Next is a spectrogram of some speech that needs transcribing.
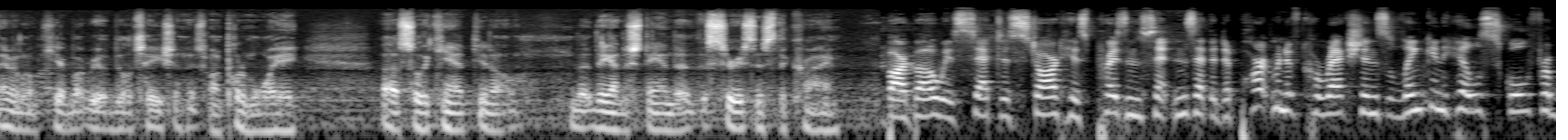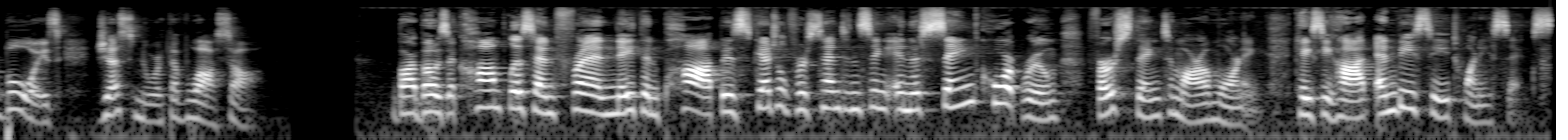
They really don't care about rehabilitation. They just want to put them away uh, so they can't, you know, they understand the, the seriousness of the crime. Barbeau is set to start his prison sentence at the Department of Corrections Lincoln Hills School for Boys, just north of Wausau. Barbeau's accomplice and friend Nathan Paape is scheduled for sentencing in the same courtroom first thing tomorrow morning. Casey Hott, NBC 26.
